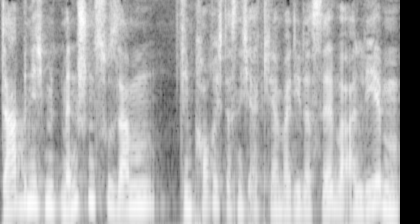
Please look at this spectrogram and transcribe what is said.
da bin ich mit Menschen zusammen, denen brauche ich das nicht erklären, weil die das selber erleben.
